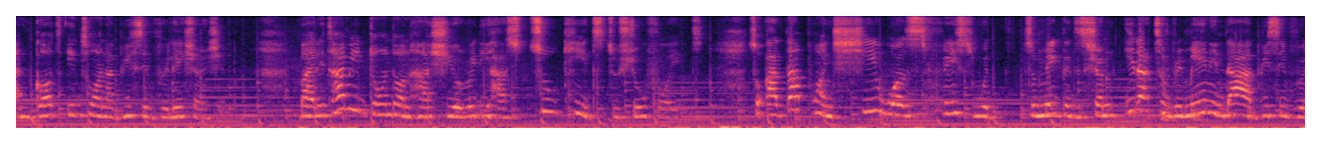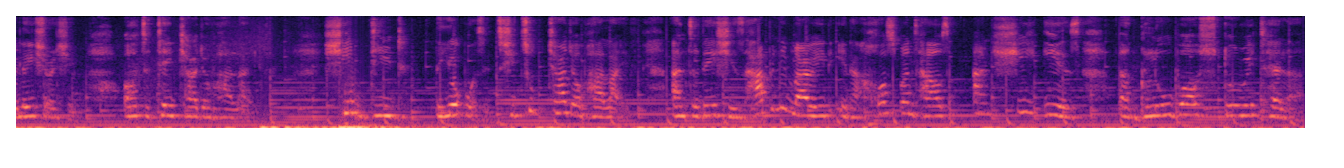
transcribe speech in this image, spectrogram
and got into an abusive relationship. By the time it dawned on her, she already has two kids to show for it. So at that point, she was faced with to make the decision either to remain in that abusive relationship or to take charge of her life. She did the opposite. She took charge of her life, and today she's happily married in her husband's house, and she is a global storyteller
